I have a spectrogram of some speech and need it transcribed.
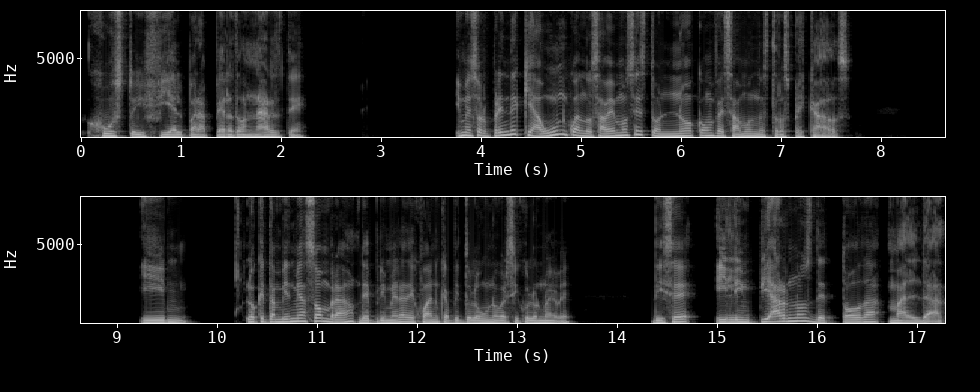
justo y fiel para perdonarte. Y me sorprende que aun cuando sabemos esto, no confesamos nuestros pecados. Y lo que también me asombra de Primera de Juan capítulo 1 versículo 9 dice, "y limpiarnos de toda maldad."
